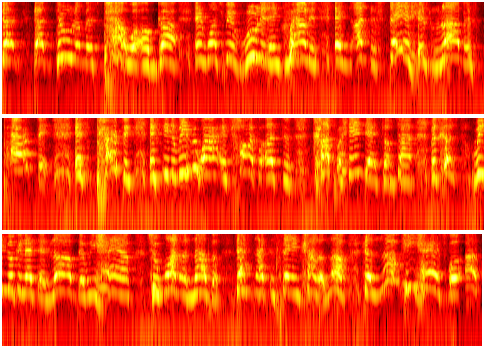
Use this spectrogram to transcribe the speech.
that the dunamis power of God. And once we're rooted and grounded and understand His love is perfect, it's perfect. And see, the reason why it's hard for us to comprehend that sometimes because we're looking at the love that we have to one another. That's not the same kind of love. The love He has for us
